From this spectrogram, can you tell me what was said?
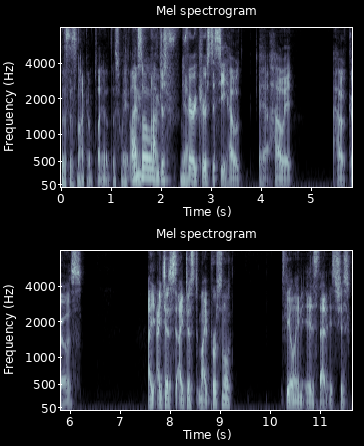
this is not going to play out this way. Also, I'm, I'm just yeah. very curious to see how Uh, how it how it goes. I, I just I just my personal feeling is that it's just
